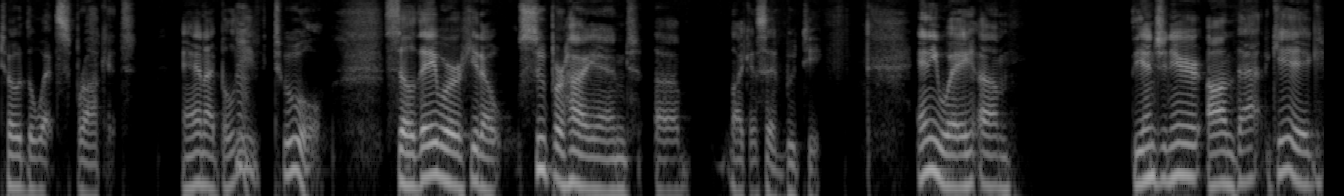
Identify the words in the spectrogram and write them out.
Toad the Wet Sprocket, and I Hmm. believe Tool. So they were, you know, super high end, uh, like I said, boutique. Anyway, um, the engineer on that gig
